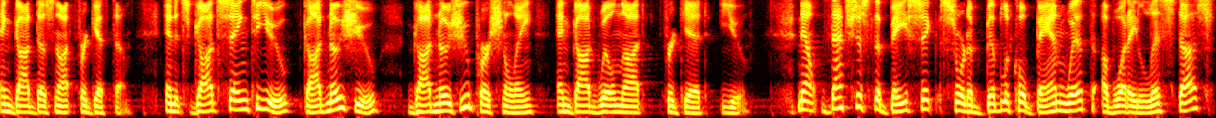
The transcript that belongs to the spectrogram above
and God does not forget them. And it's God saying to you, God knows you, God knows you personally, and God will not forget you. Now, that's just the basic sort of biblical bandwidth of what a list does.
